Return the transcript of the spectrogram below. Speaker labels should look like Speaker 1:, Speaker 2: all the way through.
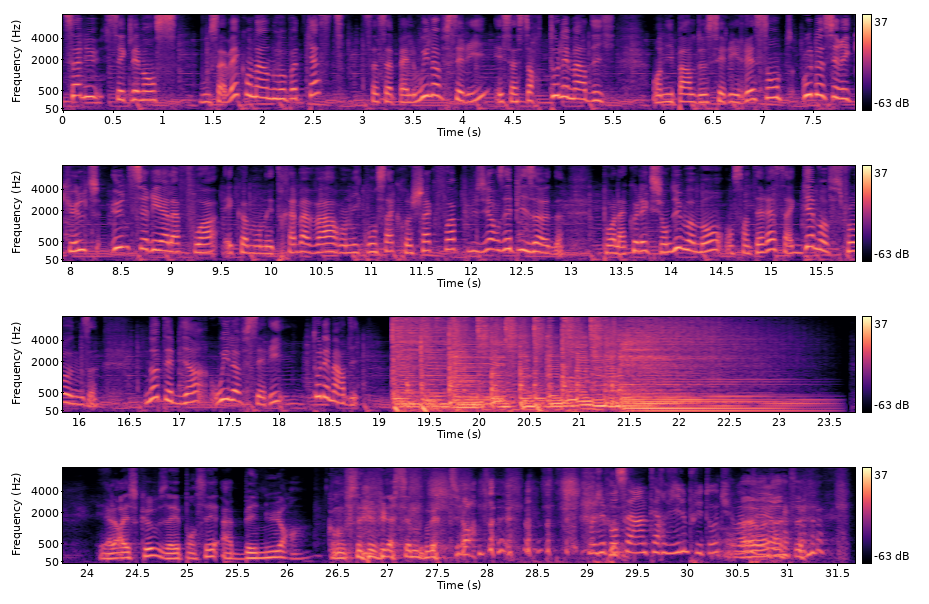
Speaker 1: Salut, c'est Clémence. Vous savez qu'on a un nouveau podcast? Ça s'appelle Wheel of Série et ça sort tous les mardis. On y parle de séries récentes ou de séries cultes, une série à la fois, et comme on est très bavard, on y consacre chaque fois plusieurs épisodes. Pour la collection du moment, on s'intéresse à Game of Thrones. Notez bien Wheel of Série tous les mardis.
Speaker 2: Et alors, est-ce que vous avez pensé à Bénur quand vous avez vu la scène d'ouverture?
Speaker 3: Moi j'ai pensé à Interville plutôt, tu vois.
Speaker 2: Ouais,
Speaker 3: mais, euh,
